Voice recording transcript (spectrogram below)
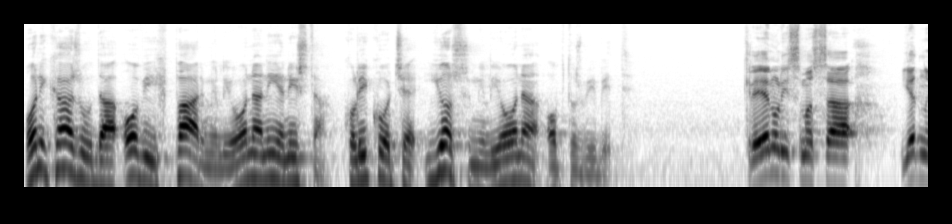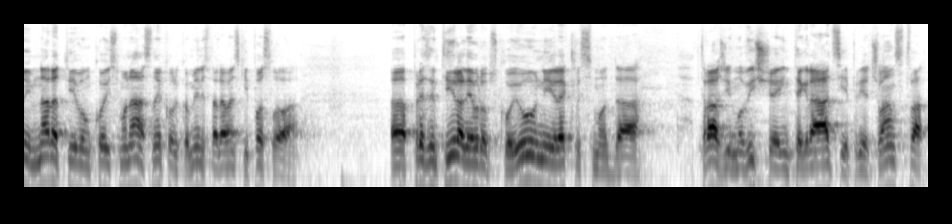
Oni kažu da ovih par miliona nije ništa. Koliko će još miliona optužbi biti? Krenuli smo sa jednim narativom koji smo nas, nekoliko ministara vanjskih poslova, prezentirali Evropskoj uniji. Rekli smo da tražimo više integracije prije članstva.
